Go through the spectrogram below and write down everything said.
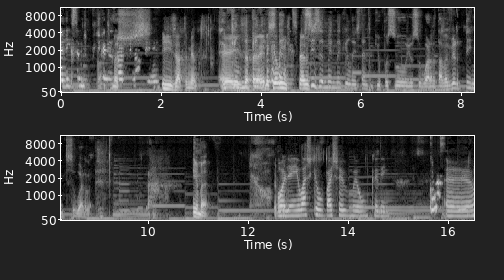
Eu digo que somos pesqueiros Mas- ao final. Exatamente. É, Aquele- exata- é naquele instante. Precisamente naquele instante que o passou e o seu guarda estava verde tinto, seu guarda. Emma, É. Olhem, eu acho que eu baixei o meu um bocadinho. Como assim? Eh,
